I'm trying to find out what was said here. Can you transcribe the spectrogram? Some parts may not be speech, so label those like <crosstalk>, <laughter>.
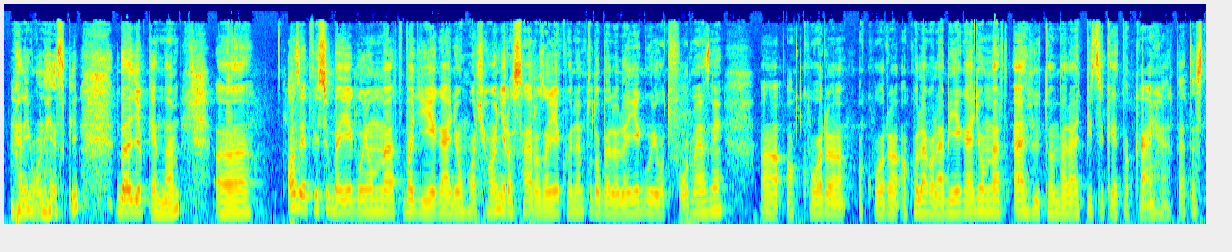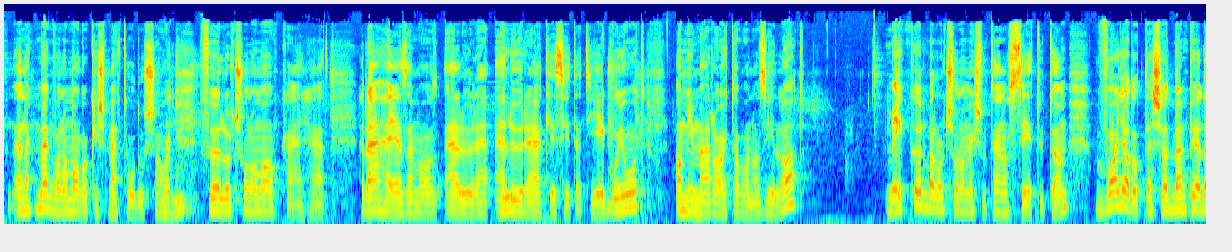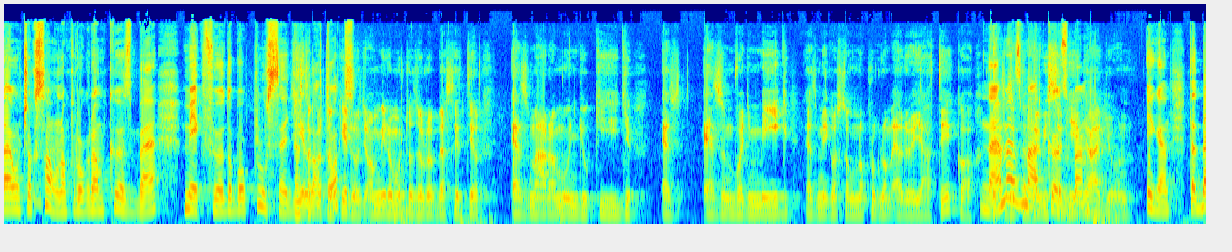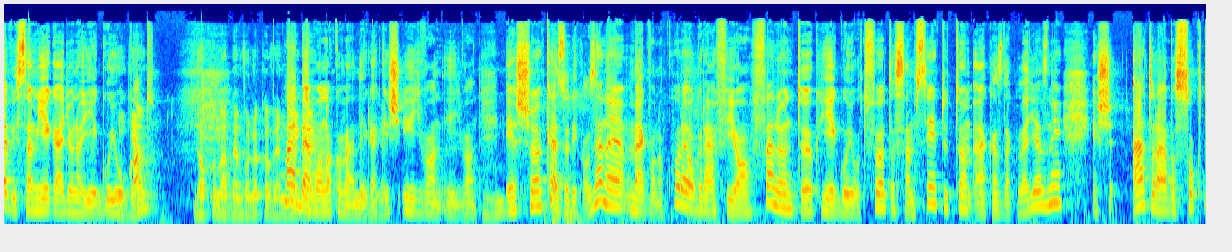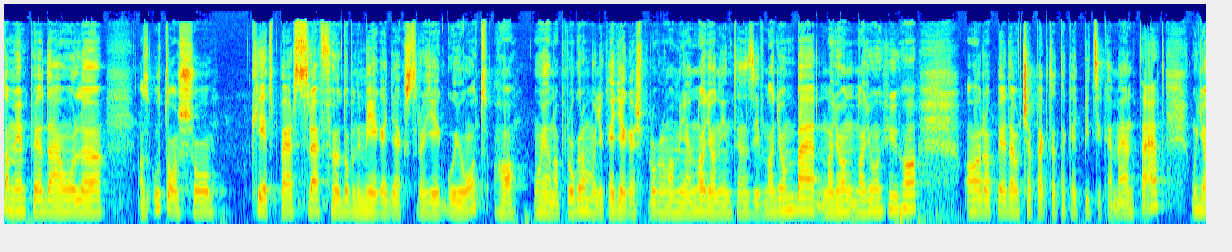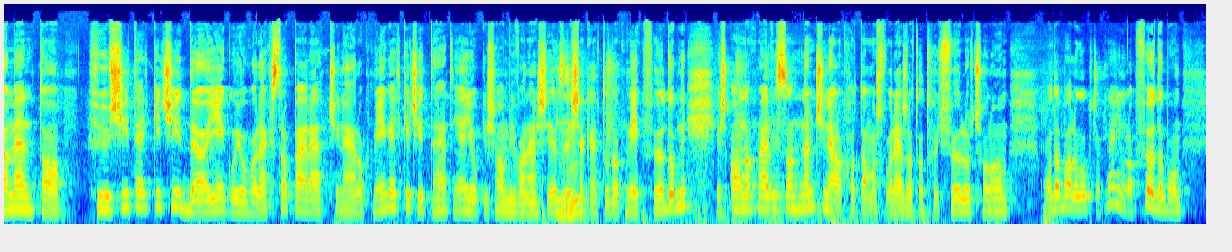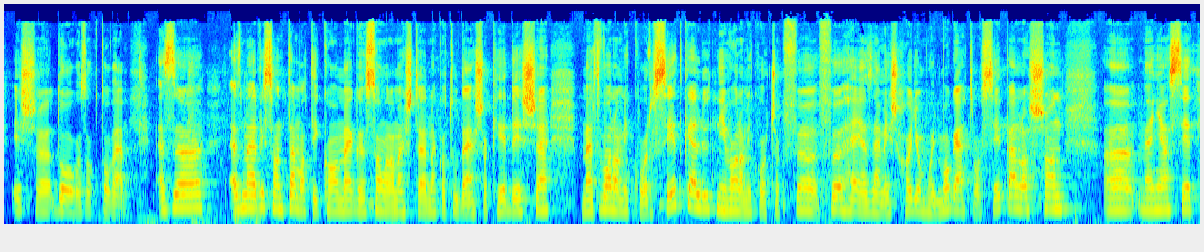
<laughs> mert jól néz ki, de egyébként nem. Uh, Azért viszük be jéggolyón, mert vagy jégágyon, hogyha annyira száraz a jég, hogy nem tudok belőle jéggolyót formázni, akkor, akkor, akkor legalább jégágyon, mert elhűtöm bele egy picikét a kájhát. Tehát ezt, ennek megvan a maga kis metódusa, hogy uh-huh. föllocsolom a kájhát, ráhelyezem az előre, előre elkészített jéggolyót, ami már rajta van az illat, még körbelocsolom, és utána szétütöm. Vagy adott esetben például csak sauna program közben még földobok plusz egy Ezt illatot. Ezt kérdezni, hogy amiről most az előbb beszéltél, ez már a mondjuk így, ez, ez vagy még, ez még a sauna program előjátéka? Nem, ez már közben. Jégágyon? Igen, tehát beviszem jégágyon a jéggolyókat. Igen de akkor már benn vannak a vendégek? Már benn vannak a vendégek is, így van, így van. Uh-huh. És kezdődik a zene, megvan a koreográfia, felöntök, jéggolyót fölteszem, szétütöm, elkezdek legyezni, és általában szoktam én például az utolsó két percre földobni még egy extra jéggolyót, ha olyan a program, mondjuk egy jeges program, amilyen nagyon intenzív, nagyon bár, nagyon, nagyon hűha, arra például csepegtetek egy picike mentát. Ugye a menta hűsít egy kicsit, de a jéggolyóval extra párát csinálok még egy kicsit, tehát ilyen jó kis ambivalens érzéseket uh-huh. tudok még földobni, és annak már viszont nem csinálok hatalmas varázslatot, hogy föllocsolom, oda balogok, csak lenyúlok, földobom, és dolgozok tovább. Ez, ez már viszont tematika, meg mesternek a tudása kérdése, mert van, amikor szét kell ütni, van, amikor csak föl, fölhelyezem, és hagyom, hogy magától szépen lassan menjen szét.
